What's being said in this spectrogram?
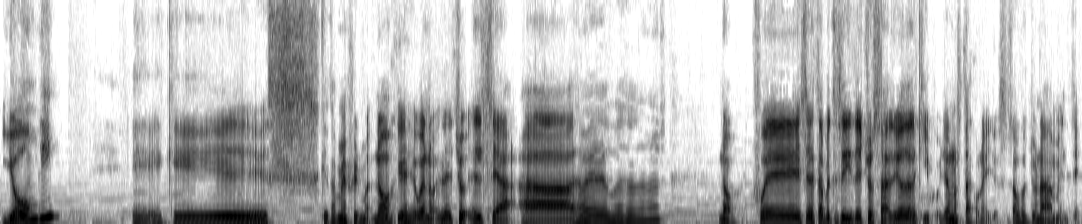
Yongi, eh, que, que también firma. No, que bueno, de hecho, él se ha. no, fue exactamente, sí, de hecho salió del equipo, ya no está con ellos, desafortunadamente.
